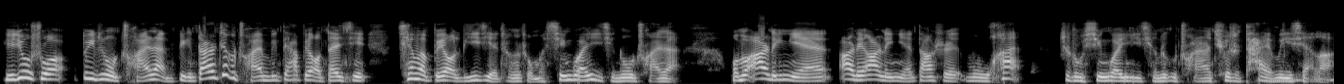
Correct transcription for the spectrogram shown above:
也就是说，对这种传染病，当然这个传染病大家不要担心，千万不要理解成什么新冠疫情中传染。我们二零年、二零二零年当时武汉这种新冠疫情这个传染确实太危险了，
